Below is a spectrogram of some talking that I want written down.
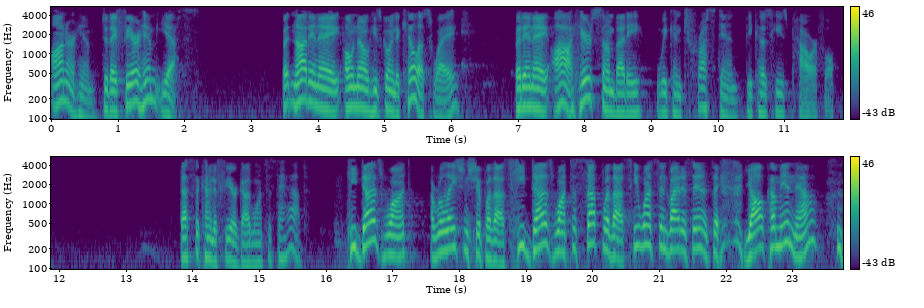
honor him. Do they fear him? Yes. But not in a, oh no, he's going to kill us way, but in a, ah, here's somebody we can trust in because he's powerful. That's the kind of fear God wants us to have. He does want a relationship with us. He does want to sup with us. He wants to invite us in and say, Y'all come in now.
